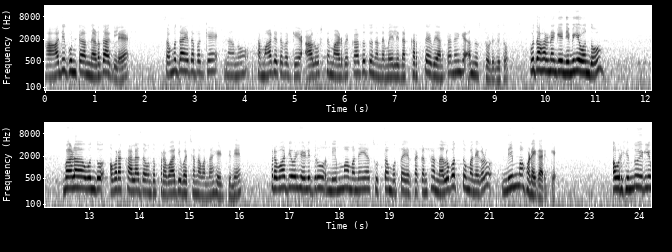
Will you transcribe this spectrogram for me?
ಹಾದಿಗುಂಟ ನಡೆದಾಗಲೇ ಸಮುದಾಯದ ಬಗ್ಗೆ ನಾನು ಸಮಾಜದ ಬಗ್ಗೆ ಆಲೋಚನೆ ಮಾಡಬೇಕಾದದ್ದು ನನ್ನ ಮೇಲಿನ ಕರ್ತವ್ಯ ಅಂತ ನನಗೆ ಅನ್ನಿಸ್ತೊಡಗಿತು. ಉದಾಹರಣೆಗೆ ನಿಮಗೆ ಒಂದು ಭಾಳ ಒಂದು ಅವರ ಕಾಲದ ಒಂದು ಪ್ರವಾದಿ ವಚನವನ್ನು ಹೇಳ್ತೀನಿ. ಪ್ರವಾದಿಯವರು ಹೇಳಿದರು ನಿಮ್ಮ ಮನೆಯ ಸುತ್ತಮುತ್ತ ಇರತಕ್ಕಂಥ ನಲವತ್ತು ಮನೆಗಳು ನಿಮ್ಮ ಹೊಣೆಗಾರಿಕೆ. ಅವರು ಹಿಂದೂ ಇರಲಿ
